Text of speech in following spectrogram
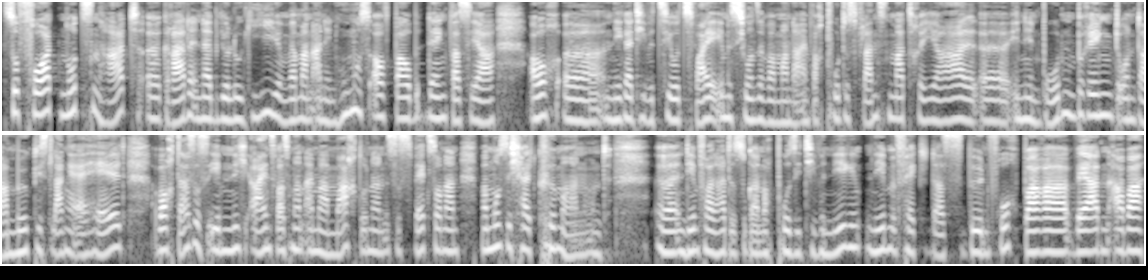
sofort Nutzen hat, äh, gerade in der Biologie. Wenn man an den Humusaufbau bedenkt, was ja auch äh, negative CO2-Emissionen sind, wenn man da einfach totes Pflanzenmaterial äh, in den Boden bringt und da möglichst lange erhält. Aber auch das ist eben nicht eins, was man einmal macht und dann ist es weg, sondern man muss sich halt kümmern. Und äh, in dem Fall hat es sogar noch positive ne Nebeneffekte, dass Böden fruchtbarer werden. Aber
